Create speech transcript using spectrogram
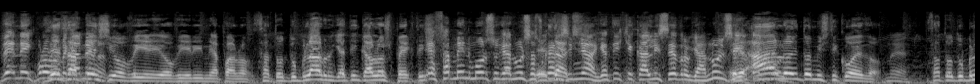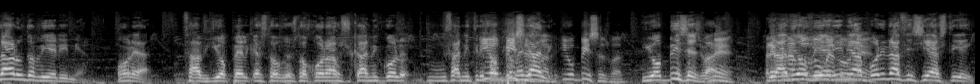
δεν έχει πρόβλημα Δεν με θα κανέναν. πέσει ο, Βι, ο Βιερίνια πάνω. Θα τον ντουμπλάρουν γιατί είναι καλός παίκτης. Ε, θα μένει μόνο στο Γιαννούλη, θα τους κάνει Εντάξει. ζημιά. Γιατί έχει και καλή σέντρα ο Γιαννούλη. Ε, άλλο είναι το μυστικό εδώ. Ναι. Θα τον ντουμπλάρουν το Βιερίνια. Ωραία. Θα βγει ο Πέλκας στο, στο χώρο να σου κάνει γκολ που θα είναι η Ή τρύπα ο πιο μεγάλη. Μπίσεσβαρ. Ή ο Μπίσεσβαρ. Οι ομπίσες βάζει. Ναι. Πρέπει Δηλαδή να ο το δούμε Βιερίνια εδώ, ναι. μπορεί να θυσιαστεί,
